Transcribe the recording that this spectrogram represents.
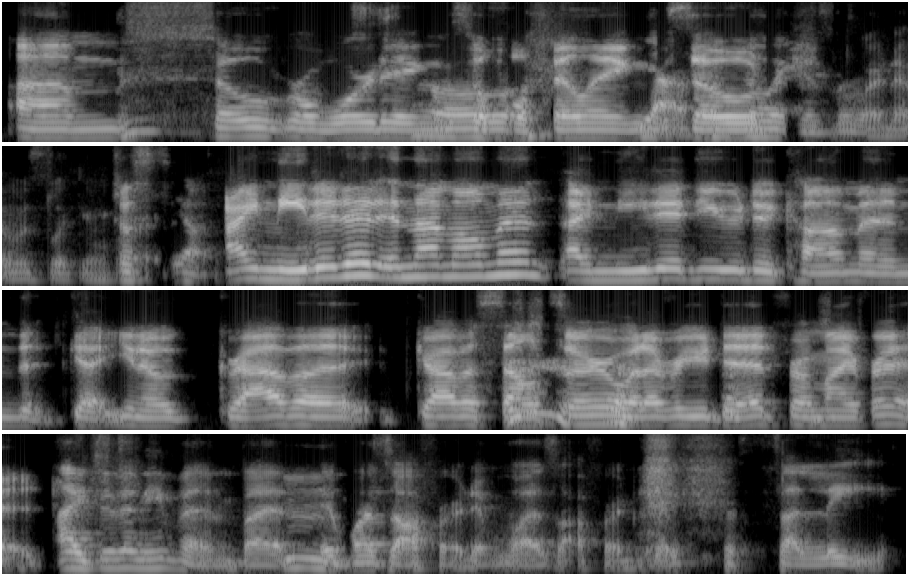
Um, so rewarding, so, So- fulfilling. yeah, so fulfilling is the word I was looking for. just- yeah. I needed it in that moment. I needed you to come and get you know grab a grab a seltzer whatever you did from my fridge. I didn't even, but Mm. it was offered. It was offered graciously.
